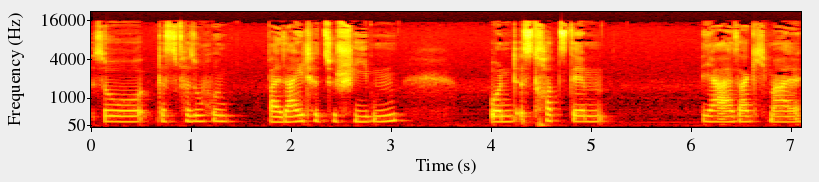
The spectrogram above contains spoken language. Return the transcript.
so das versuchen beiseite zu schieben und es trotzdem, ja, sag ich mal,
